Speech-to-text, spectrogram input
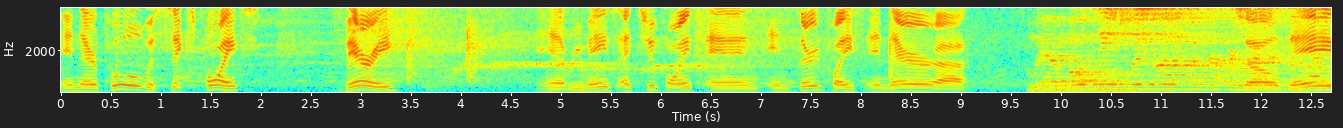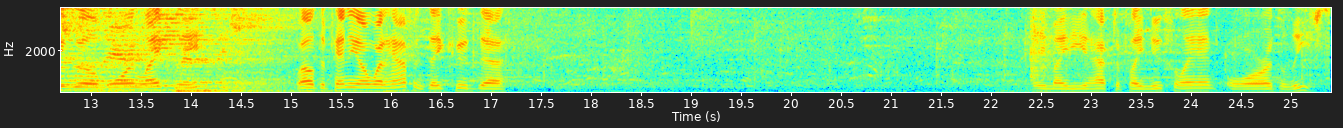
in their pool with six points. Barrie uh, remains at two points and in third place in their uh, so they will more likely- Well, depending on what happens, they could. Uh, they might either have to play Newfoundland or the Leafs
